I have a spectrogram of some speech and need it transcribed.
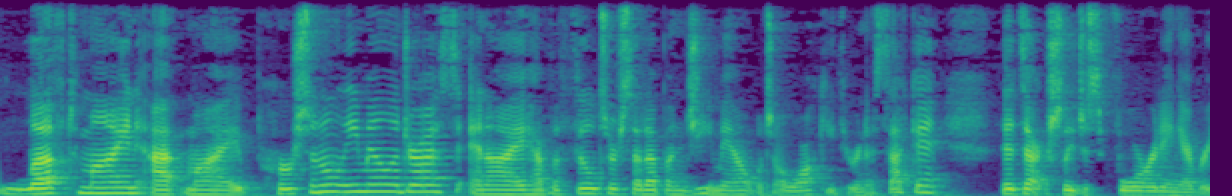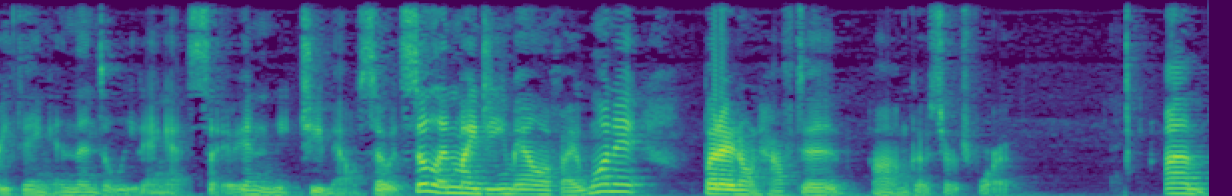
left mine at my personal email address and I have a filter set up on Gmail, which I'll walk you through in a second, that's actually just forwarding everything and then deleting it so, in Gmail. So it's still in my Gmail if I want it, but I don't have to um, go search for it. Um,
